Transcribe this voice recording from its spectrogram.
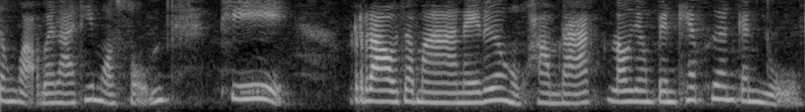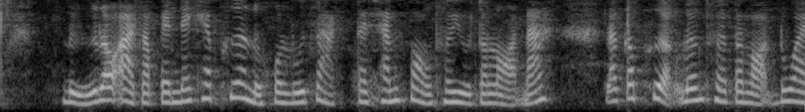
จังหวะเวลาที่เหมาะสมที่ เราจะมาในเรื่องของความรัก เรายังเป็นแค่เพื่อนกันอยู่ หรือเราอาจจะเป็นได้แค่เพื่อนหรือคนรู้จัก แต่ฉันส่องเธออยู่ตลอดนะ แล้วก็เผือกเรื่องเธอตลอดด้วย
